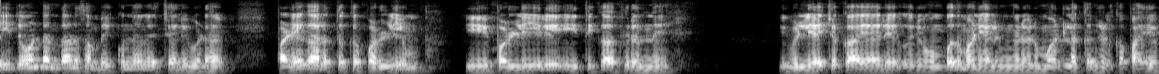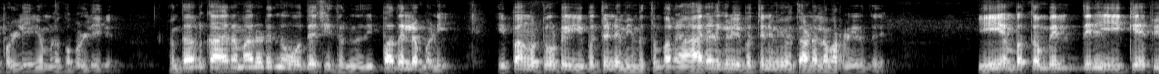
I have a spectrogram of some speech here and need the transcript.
ഇതുകൊണ്ട് എന്താണ് സംഭവിക്കുന്നതെന്ന് വെച്ചാൽ ഇവിടെ പഴയ കാലത്തൊക്കെ പള്ളിയും ഈ പള്ളിയിൽ ഈത്തിക്കാഫിറന്ന് വെള്ളിയാഴ്ച ഒക്കെ ആയാൽ ഒരു ഒമ്പത് മണിയായാലും ഇങ്ങനെ ഒരു മടലക്കം കേൾക്കാം പഴയ പള്ളിയിൽ നമ്മളൊക്കെ പള്ളിയിൽ എന്താ ഒരു കാരന്മാരുടെ നിന്ന് ഓതുക ചെയ്തിരുന്നത്? ഇപ്പം അതല്ല പണി. ഇപ്പം അങ്ങോട്ടും ഇങ്ങോട്ടും ഈപത്തും മീമത്തും പറയാം ആരാണെങ്കിലും ഈപത്തും മീമത്താണല്ലോ പറഞ്ഞിരുന്നത്. ഈ എൺപത്തൊമ്പതിൽ ഇ കെ പി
